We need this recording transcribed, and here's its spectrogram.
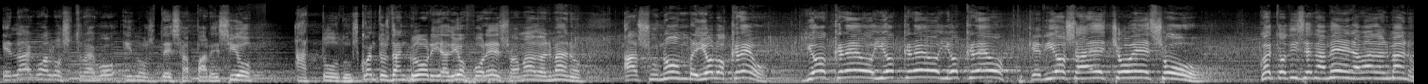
el agua los tragó y los desapareció a todos. ¿Cuántos dan gloria a Dios por eso, amado hermano? A su nombre, yo lo creo. Yo creo, yo creo, yo creo que Dios ha hecho eso. ¿Cuántos dicen amén, amado hermano?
